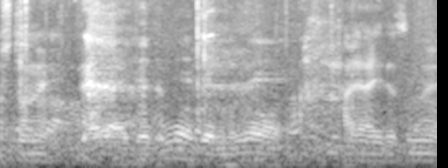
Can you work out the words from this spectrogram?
ましたね。早いですね。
